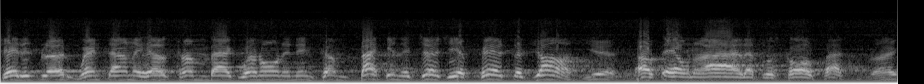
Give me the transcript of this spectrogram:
shed his blood, went down the hill, come back, went on, and then come back in the church. He appeared to John Yes. out there on an isle that was called Patmos. Right.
